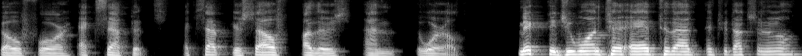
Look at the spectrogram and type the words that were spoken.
go for acceptance. Accept yourself, others, and the world. Mick, did you want to add to that introduction at all?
